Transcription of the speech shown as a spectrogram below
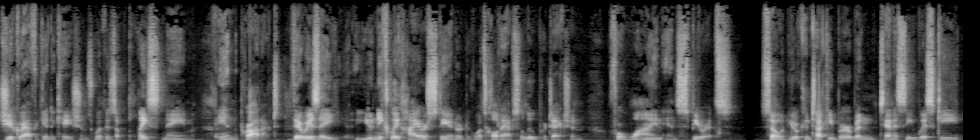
geographic indications where there's a place name in the product. There is a uniquely higher standard, what's called absolute protection, for wine and spirits. So your Kentucky bourbon, Tennessee whiskey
